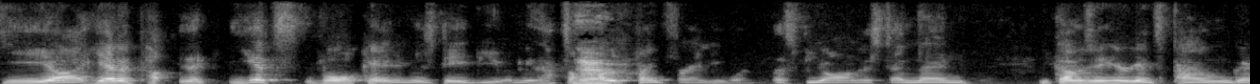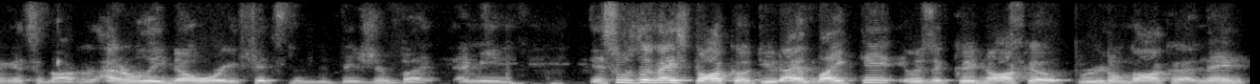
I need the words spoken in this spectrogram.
he uh he had a t- like he gets Volkan in his debut. I mean, that's a Yeah. hard fight for anyone, let's be honest. And then he comes in here against Paunga, gets a knockout. I don't really know where he fits in the division, but I mean, this was a nice knockout, dude. I liked it. It was a good knockout, brutal knockout, and then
